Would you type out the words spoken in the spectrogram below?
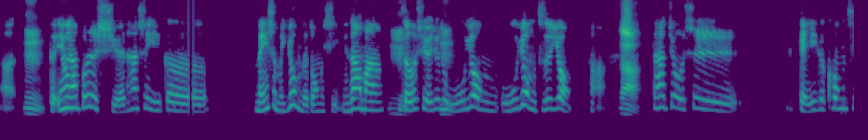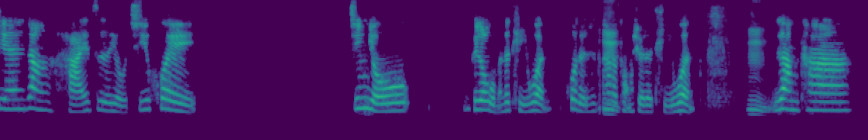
呃，嗯，对，因为他不是学，他是一个。没什么用的东西，你知道吗？哲学就是无用无用之用啊啊！它就是给一个空间，让孩子有机会经由，比如说我们的提问，或者是他的同学的提问，嗯，让他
